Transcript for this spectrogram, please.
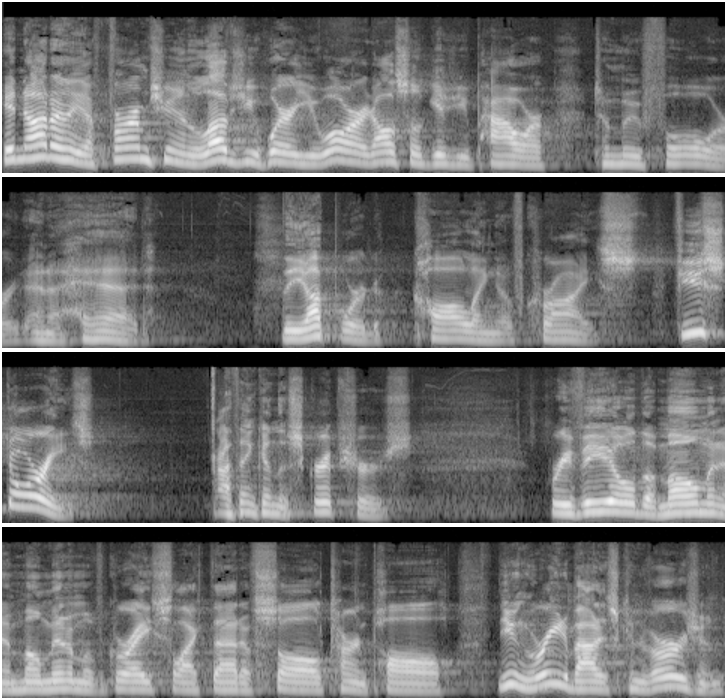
It not only affirms you and loves you where you are, it also gives you power to move forward and ahead. The upward calling of Christ. Few stories, I think, in the scriptures reveal the moment and momentum of grace like that of Saul turned Paul. You can read about his conversion.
